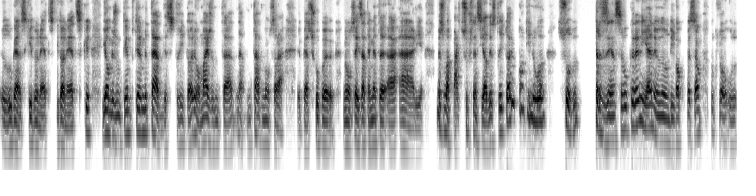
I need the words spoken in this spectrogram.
Lugansk e Donetsk, Donetsk, e ao mesmo tempo ter metade desse território, ou mais de metade, não, metade não será, peço desculpa, não sei exatamente a, a área, mas uma parte substancial desse território continua sob presença ucraniana. Eu não digo ocupação, porque os,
